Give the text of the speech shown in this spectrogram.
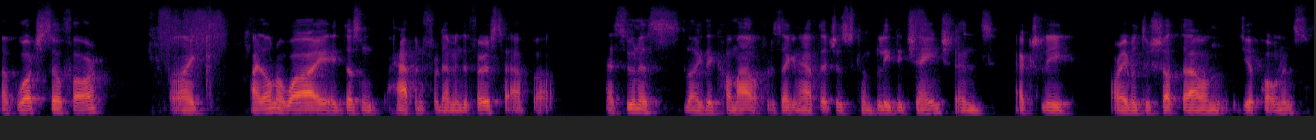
I've watched so far. Like I don't know why it doesn't happen for them in the first half, but as soon as like they come out for the second half, they just completely changed and actually are able to shut down the opponents.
